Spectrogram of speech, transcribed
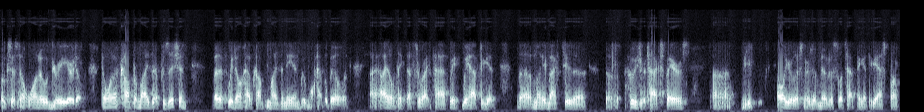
folks just don't want to agree or don't don't want to compromise their position. But if we don't have compromise in the end, we won't have a bill. And I, I don't think that's the right path. We we have to get the money back to the, the Hoosier taxpayers. Uh, you, all your listeners have noticed what's happening at the gas pump.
